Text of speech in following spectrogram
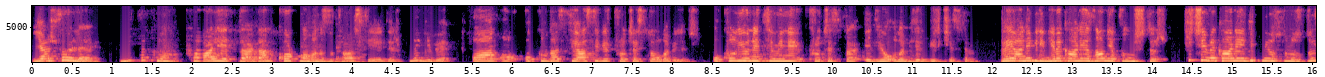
Ya şöyle bir takım faaliyetlerden korkmamanızı tavsiye ederim. Ne gibi? O an o okulda siyasi bir protesto olabilir. Okul yönetimini protesto ediyor olabilir bir kesim. Veya ne bileyim yemekhaneye zam yapılmıştır. Hiç yemekhaneye gitmiyorsunuzdur.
